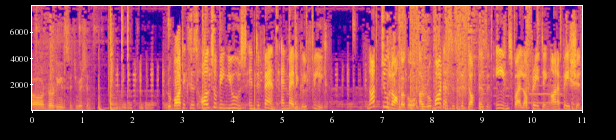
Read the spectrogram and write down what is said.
uh, dirty situation. Robotics is also being used in defense and medical field. Not too long ago, a robot assisted doctors in AIIMS while operating on a patient.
